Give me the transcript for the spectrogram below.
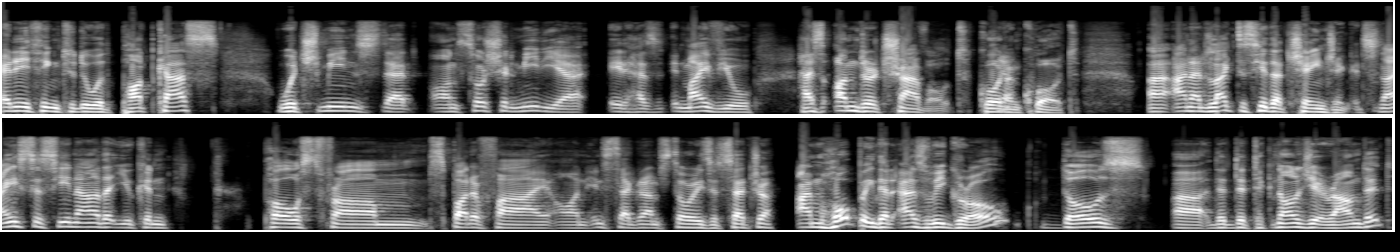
anything to do with podcasts, which means that on social media, it has, in my view, has under traveled, quote Yeah. unquote. Uh, and I'd like to see that changing. It's nice to see now that you can post from Spotify on Instagram stories, etc. I'm hoping that as we grow, those uh, the, the technology around it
